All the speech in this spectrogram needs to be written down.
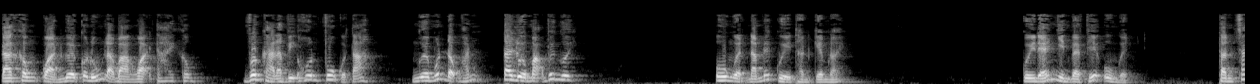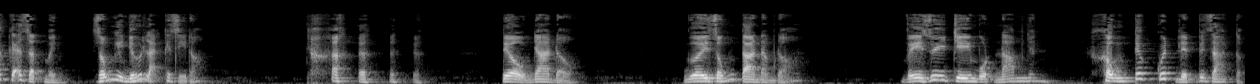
Ta không quản ngươi có đúng là bà ngoại ta hay không. Vương Khả là vị hôn phu của ta. Ngươi muốn động hắn, ta liều mạng với ngươi. U Nguyệt nắm lấy quỷ thần kiếm nói. Quỷ đế nhìn về phía U Nguyệt. Thần sắc khẽ giật mình, giống như nhớ lại cái gì đó. Tiểu nha đầu, người giống ta năm đó. Vì duy trì một nam nhân, không tiếc quyết liệt với gia tộc.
